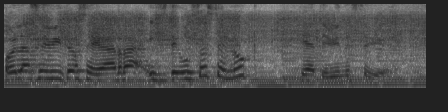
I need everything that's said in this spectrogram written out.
Hola, soy Víctor Segarra y si te gustó este look, quédate viendo este video.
